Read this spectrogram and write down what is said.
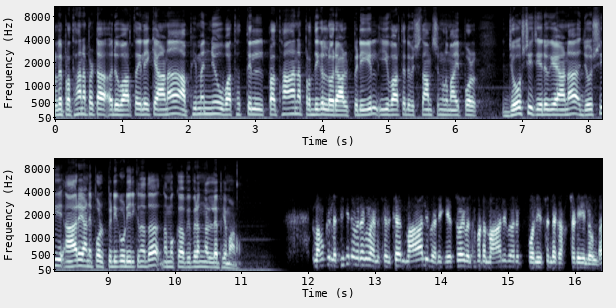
വളരെ പ്രധാനപ്പെട്ട ഒരു വാർത്തയിലേക്കാണ്. അഭിമന്യു വധത്തിൽ പ്രധാന പ്രതികളിൽ ഒരാൾ പിടിയിൽ. ഈ വാർത്തയുടെ വിശദാംശങ്ങളുമായി ഇപ്പോൾ ജോഷി ചേരുകയാണ്. ജോഷി ആരെയാണ് ഇപ്പോൾ പിടികൂടിയിരിക്കുന്നത്? നമുക്ക് വിവരങ്ങൾ ലഭ്യമാണോ? നമുക്ക് ലഭിക്കുന്ന വിവരങ്ങൾ അനുസരിച്ച് നാല് പേര് കേസുമായി ബന്ധപ്പെട്ട നാല് പേര് പോലീസിന്റെ കസ്റ്റഡിയിലുണ്ട്.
